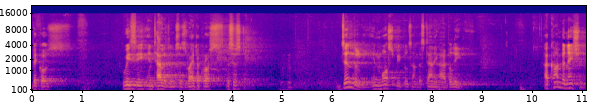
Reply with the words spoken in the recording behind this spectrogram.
because we see intelligence is right across the system. Generally, in most people's understanding, I believe, a combination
